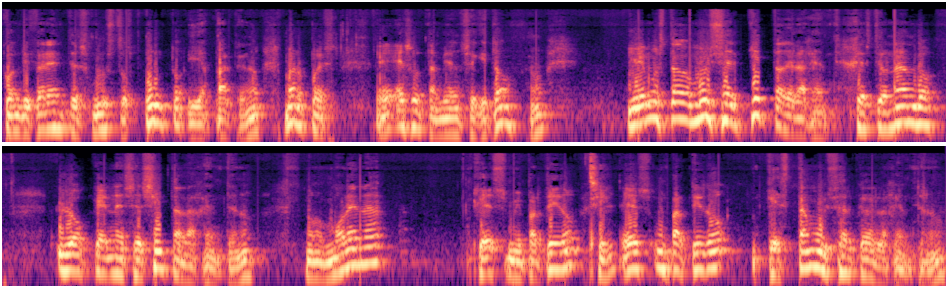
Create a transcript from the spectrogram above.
con diferentes gustos punto y aparte no bueno pues eh, eso también se quitó no y hemos estado muy cerquita de la gente gestionando lo que necesita la gente, ¿no? no Morena, que es mi partido, es un partido que está muy cerca de la gente, ¿no?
